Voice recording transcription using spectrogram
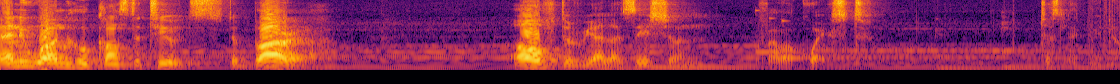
Anyone who constitutes the barrier of the realization of our quest, just let me know.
